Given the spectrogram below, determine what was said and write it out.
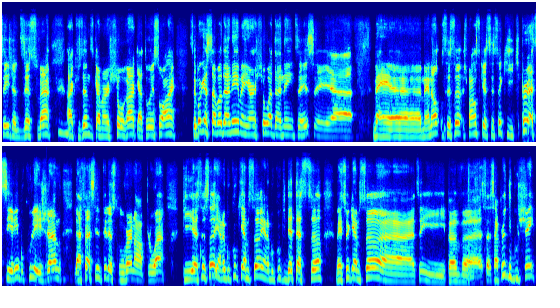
Je le disais souvent, mm-hmm. en cuisine, c'est comme un show rock à tous les soirs. C'est pas ce que ça va donner, mais il y a un show à donner. Euh, mais, mais non, c'est ça. Je pense que c'est ça qui, peut attirer beaucoup les jeunes, la facilité de se trouver un emploi. Puis c'est ça, il y en a beaucoup qui aiment ça, il y en a beaucoup qui détestent ça. Mais ceux qui aiment ça, ils peuvent euh, ça, peut déboucher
